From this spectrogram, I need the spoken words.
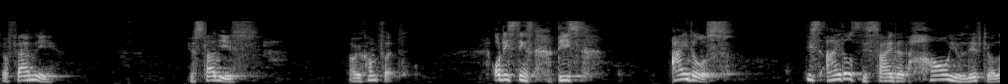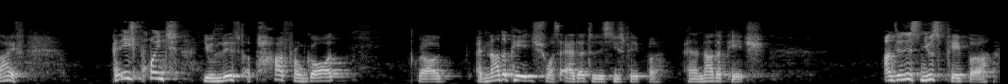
your family, your studies, or your comfort. All these things, these idols, these idols decided how you lived your life. At each point you lived apart from God, well, another page was added to this newspaper, and another page. Until this newspaper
